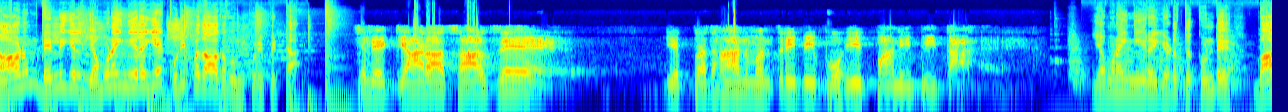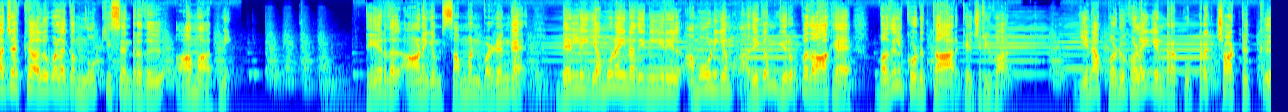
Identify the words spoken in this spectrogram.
தானும் டெல்லியில் யமுனை நீரையே குடிப்பதாகவும் குறிப்பிட்டார். ये प्रधानमंत्री भी वही पानी पीता है யமுனை நீரை எடுத்துக்கொண்டு பாஜக அலுவலகம் நோக்கி சென்றது ஆம் ஆத்மி தேர்தல் ஆணையம் சம்மன் வழங்க டெல்லி யமுனை நதி நீரில் அமோனியம் அதிகம் இருப்பதாக பதில் கொடுத்தார் கெஜ்ரிவால் இனப்படுகொலை என்ற குற்றச்சாட்டுக்கு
